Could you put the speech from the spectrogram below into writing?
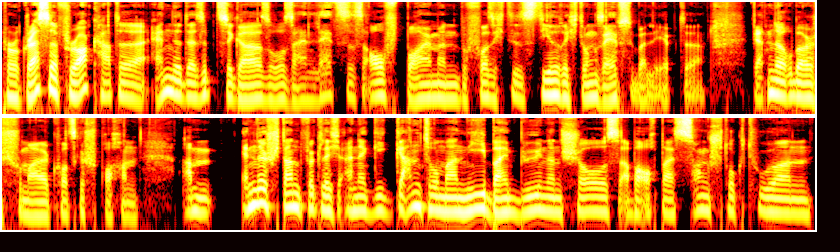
Progressive Rock hatte Ende der 70er so sein letztes Aufbäumen, bevor sich diese Stilrichtung selbst überlebte. Wir hatten darüber schon mal kurz gesprochen. Am Ende stand wirklich eine Gigantomanie bei Bühnenshows, aber auch bei Songstrukturen.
